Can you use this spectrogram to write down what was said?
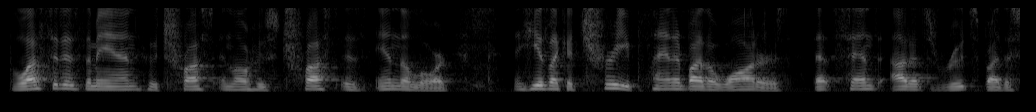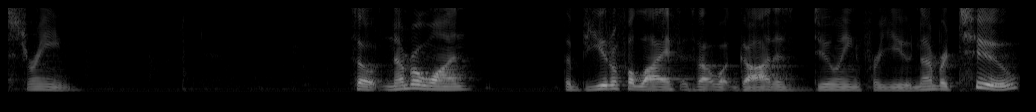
Blessed is the man who trusts in the Lord, whose trust is in the Lord. He is like a tree planted by the waters that sends out its roots by the stream. So, number one, the beautiful life is about what God is doing for you. Number two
